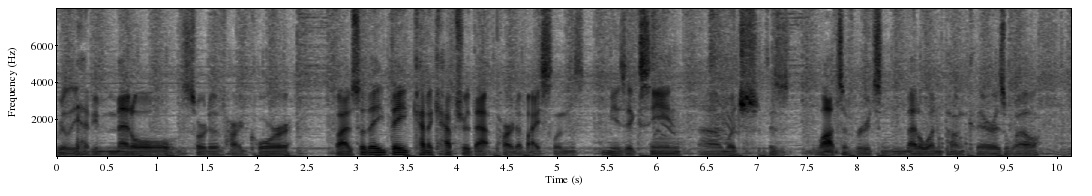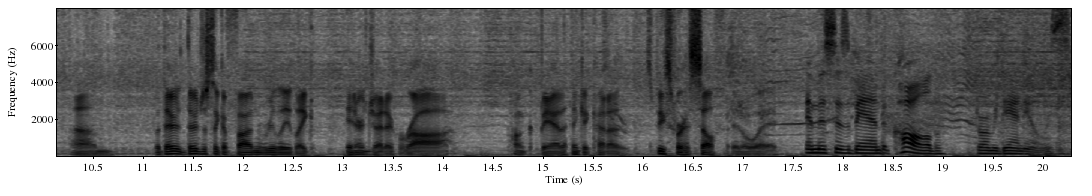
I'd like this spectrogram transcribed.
really heavy metal, sort of hardcore vibe. So they, they kind of captured that part of Iceland's music scene, um, which there's lots of roots in metal and punk there as well. Um, but they're, they're just like a fun, really like energetic, raw punk band. I think it kind of speaks for itself in a way. And this is a band called Stormy Daniels.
